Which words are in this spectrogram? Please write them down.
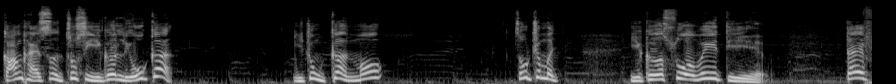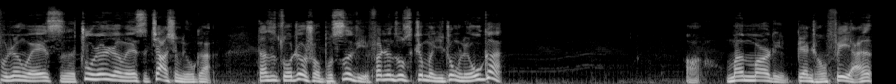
刚开始就是一个流感，一种感冒，就这么一个所谓的大夫认为是主任认为是假性流感，但是作者说不是的，反正就是这么一种流感啊，慢慢的变成肺炎，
